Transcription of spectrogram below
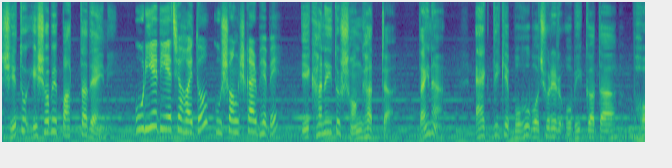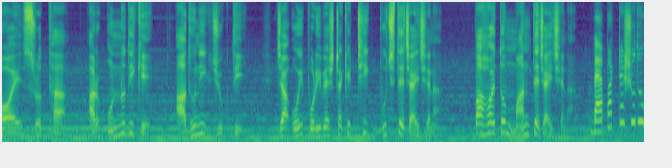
সে তো এসবে পাত্তা দেয়নি। উড়িয়ে দিয়েছে হয়তো কুসংস্কার ভেবে। এখানেই তো সংঘাতটা তাই না? একদিকে বহু বছরের অভিজ্ঞতা ভয় শ্রদ্ধা আর অন্যদিকে আধুনিক যুক্তি যা ওই পরিবেশটাকে ঠিক বুঝতে চাইছে না বা হয়তো মানতে চাইছে না। ব্যাপারটা শুধু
